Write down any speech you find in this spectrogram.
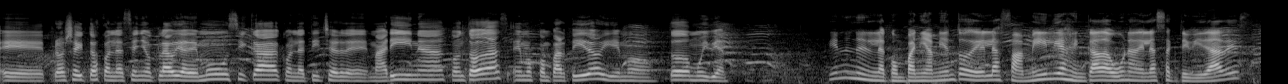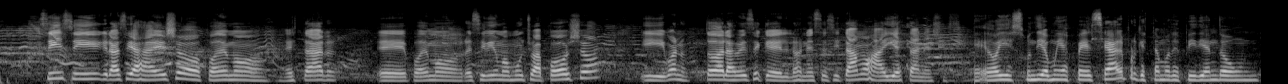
eh, proyectos con la seño Claudia de música, con la teacher de Marina, con todas hemos compartido y hemos todo muy bien. ¿Tienen el acompañamiento de las familias en cada una de las actividades? Sí, sí, gracias a ellos podemos estar, eh, podemos, recibimos mucho apoyo y bueno, todas las veces que los necesitamos, ahí están ellos. Eh, hoy es un día muy especial porque estamos despidiendo un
